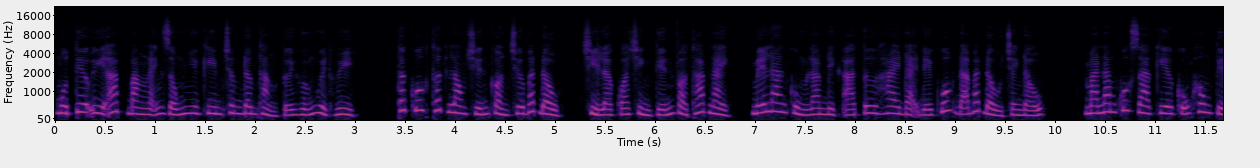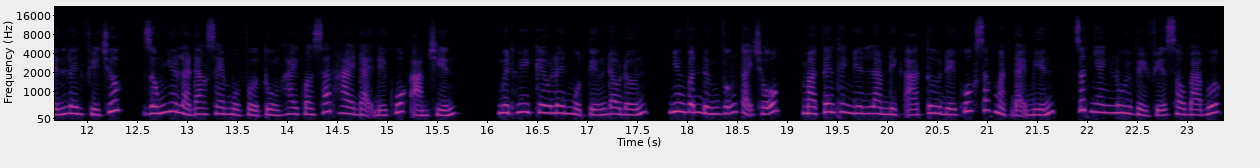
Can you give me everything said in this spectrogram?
một tiêu uy áp băng lãnh giống như kim châm đâm thẳng tới hướng nguyệt huy. Thất quốc thất long chiến còn chưa bắt đầu, chỉ là quá trình tiến vào tháp này, mễ lan cùng lam địch á tư hai đại đế quốc đã bắt đầu tranh đấu. Mà năm quốc gia kia cũng không tiến lên phía trước giống như là đang xem một vở tuồng hay quan sát hai đại đế quốc ám chiến. Nguyệt huy kêu lên một tiếng đau đớn, nhưng vẫn đứng vững tại chỗ, mà tên thanh niên lam địch á tư đế quốc sắc mặt đại biến, rất nhanh lui về phía sau ba bước.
